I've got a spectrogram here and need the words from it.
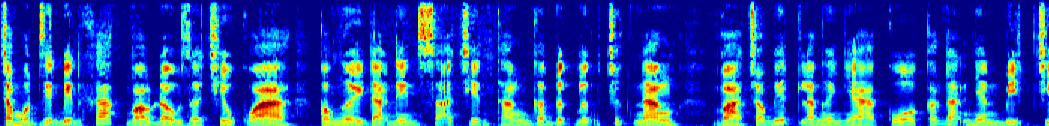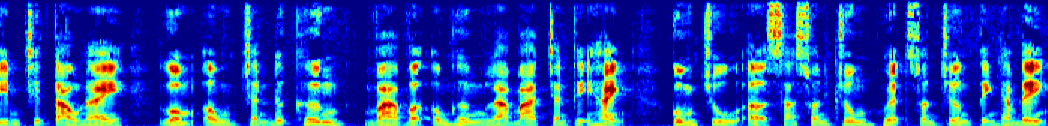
Trong một diễn biến khác, vào đầu giờ chiều qua, có người đã đến xã Chiến Thắng gặp lực lượng chức năng và cho biết là người nhà của các nạn nhân bị chìm chiếc tàu này, gồm ông Trần Đức Hưng và vợ ông Hưng là bà Trần Thị Hạnh, cùng chú ở xã Xuân Trung, huyện Xuân Trường, tỉnh Nam Định.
